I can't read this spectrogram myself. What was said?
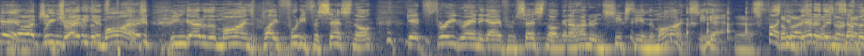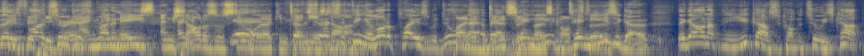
Yeah, how much we can go to the mines. paid? You can go to the mines, play footy for Cessnock, get three grand a game from Cessnock and 160 in the mines. Yeah. It's fucking better than some of these 250 blokes who are grand. just And knees in- and you- shoulders will still work in 10 that's, years' That's the thing. A lot of players were doing that about 10, those years, comps 10 too. years ago. They're going up to the Newcastle comp, the Tui's Cup,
